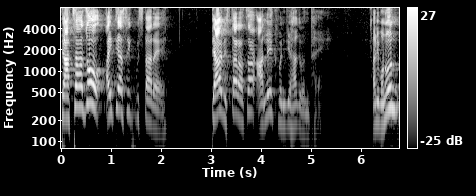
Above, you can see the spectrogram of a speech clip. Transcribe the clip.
त्याचा जो ऐतिहासिक विस्तार आहे त्या विस्ताराचा आलेख म्हणजे हा ग्रंथ आहे. आणि म्हणून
